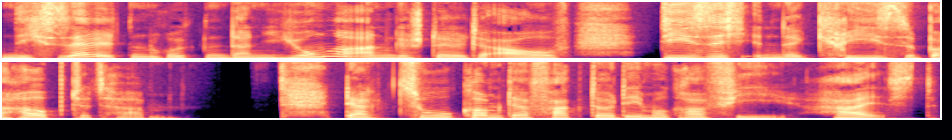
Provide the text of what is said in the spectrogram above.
Nicht selten rücken dann junge Angestellte auf, die sich in der Krise behauptet haben. Dazu kommt der Faktor Demografie, heißt,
